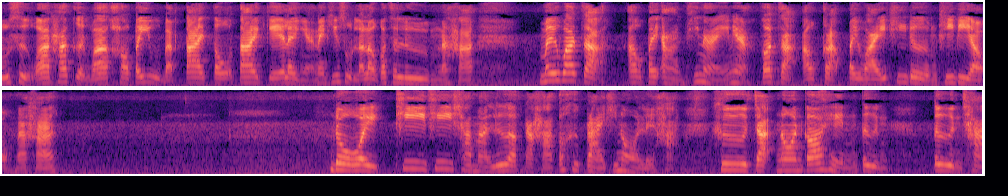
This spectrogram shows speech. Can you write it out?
รู้สึกว่าถ้าเกิดว่าเขาไปอยู่แบบใต้โต๊ะใต้เก๊อะไรเงี้ย ในที่สุดแล้วเราก็จะลืมนะคะ ไม่ว่าจะเอาไปอ่านที่ไหนเนี่ย ก็จะเอากลับไปไว้ที่เดิมที่เดียวนะคะ โดยที่ที่ชามาเลือกนะคะ ก็คือปลายที่นอนเลยค่ะ คือจะนอนก็เห็นตื่นตื่นเช้า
